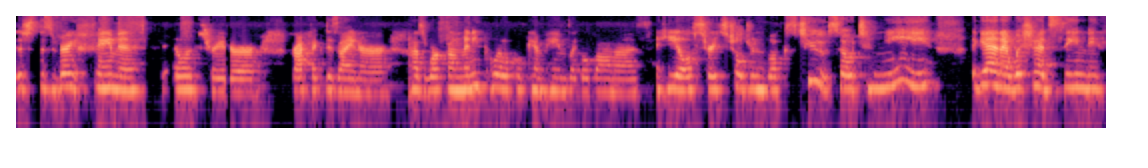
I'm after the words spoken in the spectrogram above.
this, this very famous illustrator, graphic designer, has worked on many political campaigns like Obama's. He illustrates children's books too. So to me, again, I wish I had seen these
